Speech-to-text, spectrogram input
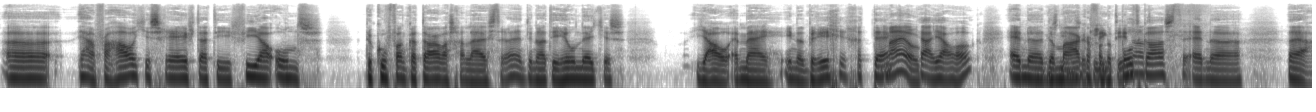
eh, ja, een verhaaltje schreef dat hij via ons de Koep van Qatar was gaan luisteren. En toen had hij heel netjes jou en mij in dat berichtje getagd. Mij ook. Ja, jou ook. En eh, de maker van de had. podcast. En eh, nou ja,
